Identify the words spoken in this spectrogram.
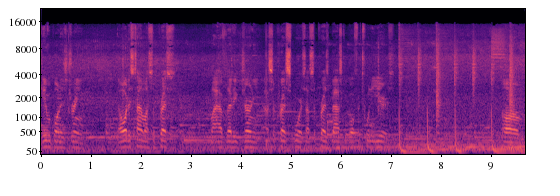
Gave up on his dream. Now all this time I suppressed my athletic journey. I suppressed sports. I suppressed basketball for 20 years. Um,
